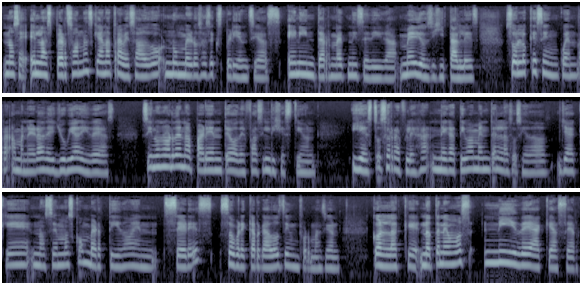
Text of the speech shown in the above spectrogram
No sé, en las personas que han atravesado numerosas experiencias, en Internet ni se diga, medios digitales, solo que se encuentra a manera de lluvia de ideas sin un orden aparente o de fácil digestión, y esto se refleja negativamente en la sociedad, ya que nos hemos convertido en seres sobrecargados de información, con la que no tenemos ni idea qué hacer.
